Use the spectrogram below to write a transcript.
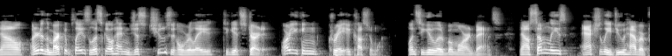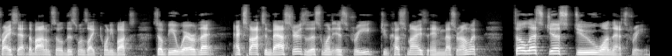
Now, under the marketplace, let's go ahead and just choose an overlay to get started, or you can create a custom one once you get a little bit more advanced. Now, some of these actually do have a price at the bottom, so this one's like 20 bucks, so be aware of that. Xbox Ambassadors, this one is free to customize and mess around with. So let's just do one that's free.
